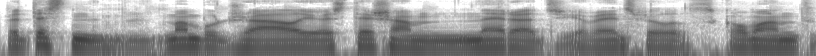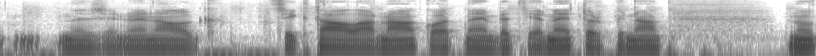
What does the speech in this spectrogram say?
Bet es, man būtu žēl, jo es tiešām neredzu, ja Vēnspils komanda, nezinu, vienalga cik tālā nākotnē, bet ja neturpināt, nu,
